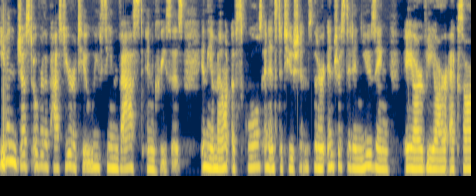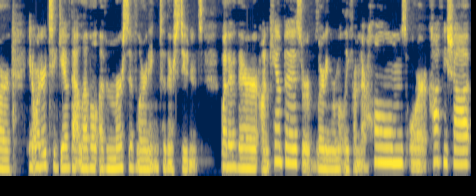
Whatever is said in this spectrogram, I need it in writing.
Even just over the past year or two, we've seen vast increases in the amount of schools and institutions that are interested in using AR, VR, XR in order to give that level of immersive learning to their students, whether they're on campus or learning remotely from their homes or a coffee shop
